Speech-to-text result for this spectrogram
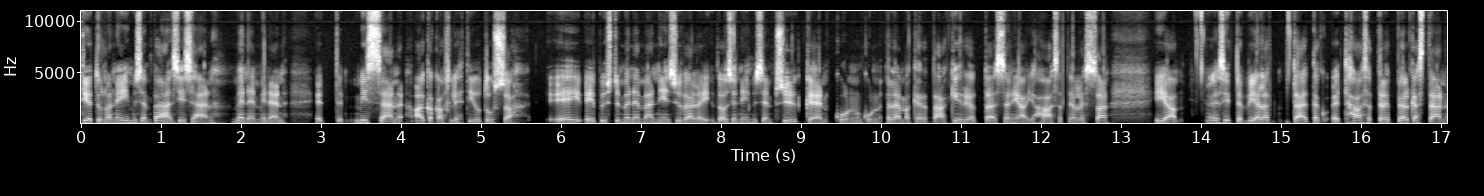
tietynlainen ihmisen pään sisään meneminen, että missään aikakauslehtijutussa ei, ei pysty menemään niin syvälle toisen ihmisen psyykkeen kuin, kuin elämäkertaa kirjoittaessaan ja, ja haastatellessaan. Ja, ja sitten vielä tämä, että et haastattele pelkästään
